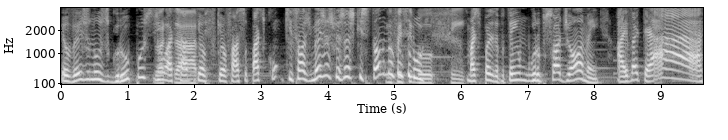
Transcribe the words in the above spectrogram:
Eu vejo nos grupos de WhatsApp, WhatsApp. que, eu, que eu faço parte, com- que são as mesmas pessoas que estão no, meu Facebook. sim. Mas, por exemplo, tem um grupo só de homem, aí vai ter, ah,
